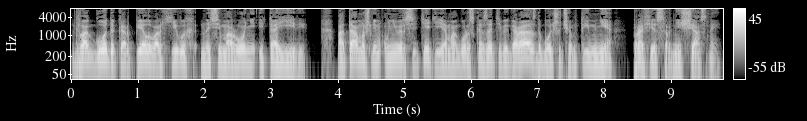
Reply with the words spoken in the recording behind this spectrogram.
Два года корпел в архивах на Симароне и Таире. О тамошнем университете я могу рассказать тебе гораздо больше, чем ты мне, профессор несчастный.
